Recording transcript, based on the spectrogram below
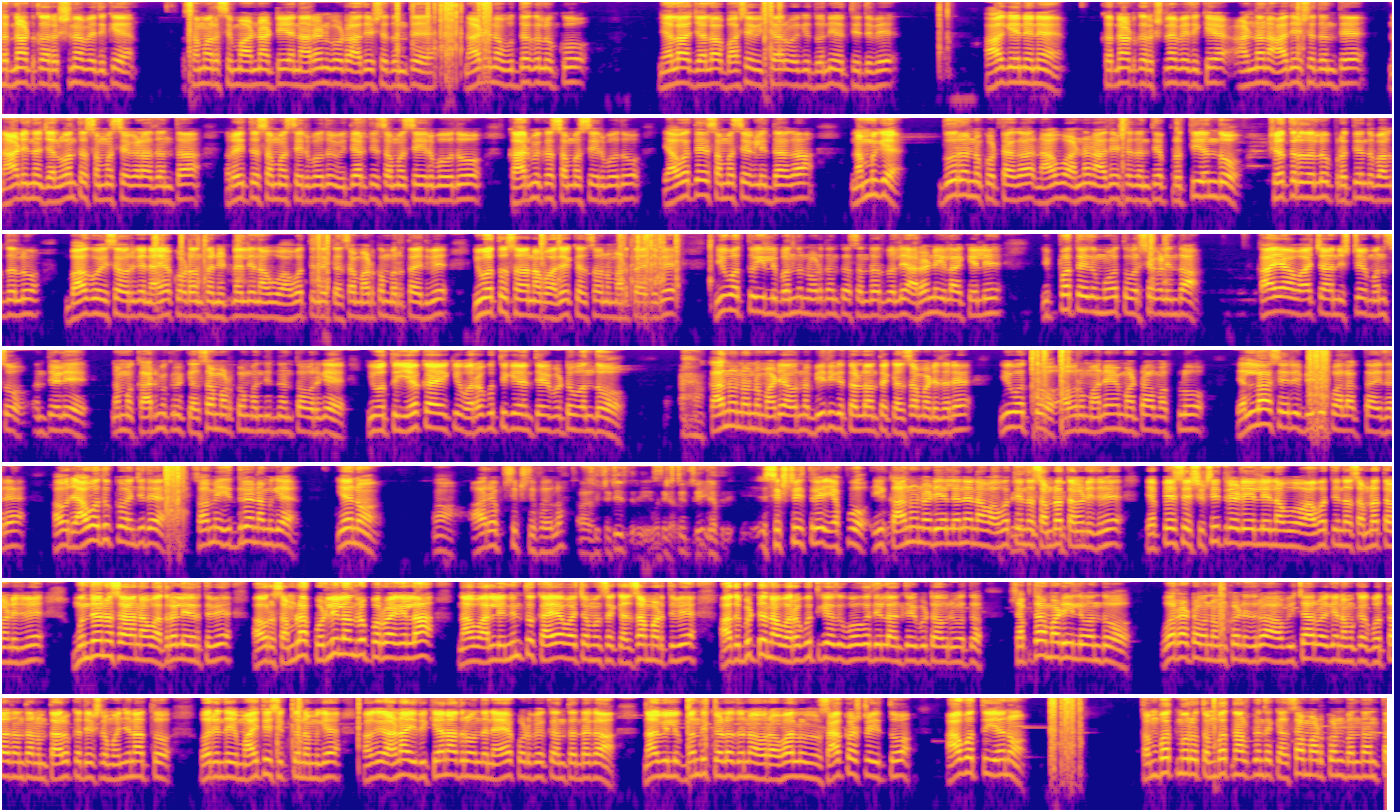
ಕರ್ನಾಟಕ ರಕ್ಷಣಾ ವೇದಿಕೆ ಸಮರಸಿಂಹ ಅಣ್ಣ ಟಿ ಎ ನಾರಾಯಣಗೌಡರ ಆದೇಶದಂತೆ ನಾಡಿನ ಉದ್ದಗಲಕ್ಕೂ ನೆಲ, ಜಲ, ಭಾಷೆ ವಿಚಾರವಾಗಿ ಧ್ವನಿ ಎತ್ತಿದ್ದೀವಿ. ಹಾಗೇನೇ ಕರ್ನಾಟಕ ರಕ್ಷಣಾ ವೇದಿಕೆ ಅಣ್ಣನ ಆದೇಶದಂತೆ ನಾಡಿನ ಜಲವಂತ ಸಮಸ್ಯೆಗಳಾದಂಥ ರೈತ ಸಮಸ್ಯೆ ಇರ್ಬೋದು, ವಿದ್ಯಾರ್ಥಿ ಸಮಸ್ಯೆ ಇರ್ಬೋದು, ಕಾರ್ಮಿಕ ಸಮಸ್ಯೆ ಇರ್ಬೋದು, ಯಾವತ್ತೇ ಸಮಸ್ಯೆಗಳಿದ್ದಾಗ ನಮಗೆ ದೂರನ್ನು ಕೊಟ್ಟಾಗ ನಾವು ಅಣ್ಣನ ಆದೇಶದಂತೆ ಪ್ರತಿಯೊಂದು ಕ್ಷೇತ್ರದಲ್ಲೂ, ಪ್ರತಿಯೊಂದು ಭಾಗದಲ್ಲೂ ಭಾಗವಹಿಸಿ ಅವರಿಗೆ ನ್ಯಾಯ ಕೊಡುವಂಥ ನಿಟ್ಟಿನಲ್ಲಿ ನಾವು ಅವತ್ತಿಂದ ಕೆಲಸ ಮಾಡ್ಕೊಂಡು ಬರ್ತಾ ಇದ್ವಿ. ಇವತ್ತು ಸಹ ನಾವು ಅದೇ ಕೆಲಸವನ್ನು ಮಾಡ್ತಾ ಇದ್ದೀವಿ. ಇವತ್ತು ಇಲ್ಲಿ ಬಂದು ನೋಡಿದಂಥ ಸಂದರ್ಭದಲ್ಲಿ ಅರಣ್ಯ ಇಲಾಖೆಯಲ್ಲಿ ಇಪ್ಪತ್ತೈದು ಮೂವತ್ತು ವರ್ಷಗಳಿಂದ ಕಾಯ ವಾಚ ನಿಷ್ಠೆ ಮನಸ್ಸು ಅಂತೇಳಿ ನಮ್ಮ ಕಾರ್ಮಿಕರು ಕೆಲಸ ಮಾಡ್ಕೊಂಡು ಬಂದಿದ್ದಂಥವ್ರಿಗೆ ಇವತ್ತು ಏಕಾಏಕಿ ಹೊರಗುತ್ತಿಗೆ ಅಂತೇಳ್ಬಿಟ್ಟು ಒಂದು ಕಾನೂನನ್ನು ಮಾಡಿ ಅವ್ರನ್ನ ಬೀದಿಗೆ ತಳ್ಳುವಂಥ ಕೆಲಸ ಮಾಡಿದ್ದಾರೆ. ಇವತ್ತು ಅವರು ಮನೆ, ಮಠ, ಮಕ್ಕಳು ಎಲ್ಲ ಸೇರಿ ಬೀದಿ ಪಾಲಾಗ್ತಾ ಇದ್ದಾರೆ. ಅವ್ರು ಯಾವುದಕ್ಕೂ ಅಂಜಿದೆ ಸ್ವಾಮಿ ಇದ್ರೆ ನಮಗೆ ಏನು? R F sixty five sixty three F ಈ ಕಾನೂನು ಅಡಿಯಲ್ಲೇ ನಾವು ಅವತ್ತಿಂದ ಸಂಬಳ ತಗೊಂಡಿದ್ವಿ. F S C sixty three ಅಡಿಯಲ್ಲಿ ನಾವು ಅವತ್ತಿಂದ ಸಂಬಳ ತಗೊಂಡಿದ್ವಿ. ಮುಂದೇನೂ ಸಹ ನಾವು ಅದರಲ್ಲೇ ಇರ್ತೀವಿ. ಅವರು ಸಂಬಳ ಕೊಡಲಿಲ್ಲ ಅಂದ್ರೂ ಪರವಾಗಿಲ್ಲ. ನಾವು ಅಲ್ಲಿ ನಿಂತು ಕಾಯ ವಾಚ ಮನಸ ಕೆಲಸ ಮಾಡ್ತೀವಿ. ಅದು ಬಿಟ್ಟು ನಾವು ಹೊರಗುತ್ತಿಗೆ ಹೋಗೋದಿಲ್ಲ ಅಂತ ಹೇಳ್ಬಿಟ್ಟು ಅವ್ರು ಇವತ್ತು ಶಬ್ದ ಮಾಡಿ ಇಲ್ಲಿ ಒಂದು ಹೋರಾಟವನ್ನು ನಂಬ್ಕೊಂಡಿದ್ರು. ಆ ವಿಚಾರವಾಗಿ ನಮಗೆ ಗೊತ್ತಾದಂಥ ನಮ್ಮ ತಾಲೂಕು ಅಧ್ಯಕ್ಷರು ಮಂಜುನಾಥ್ ಅವರಿಂದ ಈ ಮಾಹಿತಿ ಸಿಕ್ತು ನಮಗೆ. ಹಾಗೆ ಹಣ ಇದಕ್ಕೇನಾದರೂ ಒಂದು ನ್ಯಾಯ ಕೊಡಬೇಕಂತಂದಾಗ ನಾವು ಇಲ್ಲಿಗೆ ಬಂದು ಕೇಳೋದನ್ನು ಅವರ ಅಹವಾಲು ಸಾಕಷ್ಟು ಇತ್ತು. ಆವತ್ತು ಏನು? ತೊಂಬತ್ತ್ಮೂರು ತೊಂಬತ್ನಾಲ್ಕರಿಂದ ಕೆಲಸ ಮಾಡ್ಕೊಂಡು ಬಂದಂಥ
